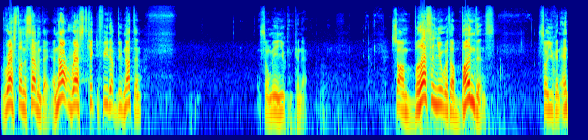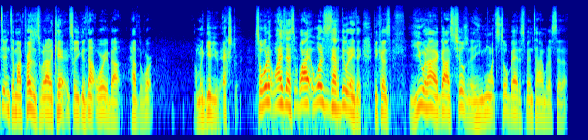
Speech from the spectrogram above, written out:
rest on the seventh day. And not rest, kick your feet up, do nothing. So me and you can connect. So I'm blessing you with abundance so you can enter into my presence without a care, so you can not worry about have to work. I'm going to give you extra. So what, why is that? Why, what does this have to do with anything? Because you and I are God's children, and He wants so bad to spend time with us that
